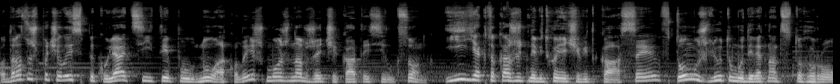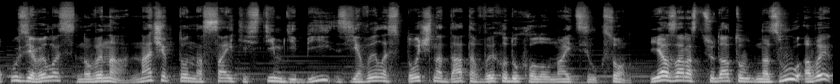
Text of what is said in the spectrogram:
Одразу ж почались спекуляції, типу, ну а коли ж можна вже чекати Silksong? І, як то кажуть, не відходячи від каси, в тому ж лютому 19-го року з'явилась новина, начебто на сайті SteamDB з'явилась точна дата виходу Hollow Knight Silksong. Я зараз цю дату назву, а ви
